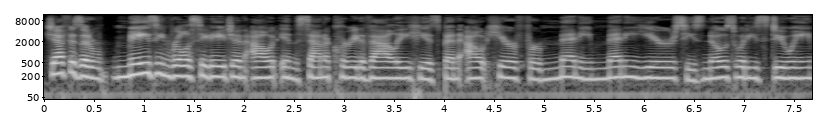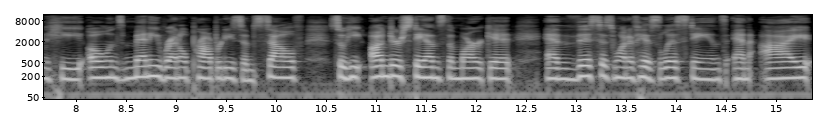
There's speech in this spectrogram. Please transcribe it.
Jeff is an amazing real estate agent out in the Santa Clarita Valley. He has been out here for many, many years. He knows what he's doing. He owns many rental properties himself, so he understands the market. And this is one of his listings. And I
